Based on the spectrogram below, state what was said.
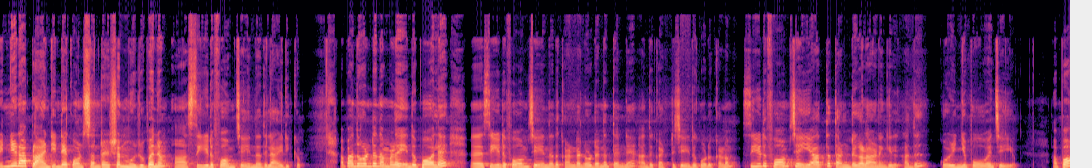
പിന്നീട് ആ പ്ലാന്റിന്റെ കോൺസെൻട്രേഷൻ മുഴുവനും ആ സീഡ് ഫോം ചെയ്യുന്നതിലായിരിക്കും. അപ്പോൾ അതുകൊണ്ട് നമ്മൾ ഇതുപോലെ സീഡ് ഫോം ചെയ്യുന്നത് കണ്ട ഉടനെ തന്നെ അത് കട്ട് ചെയ്ത് കൊടുക്കണം. സീഡ് ഫോം ചെയ്യാത്ത തണ്ടുകളാണെങ്കിൽ അത് കൊഴിഞ്ഞു പോവുകയും ചെയ്യും. അപ്പോൾ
